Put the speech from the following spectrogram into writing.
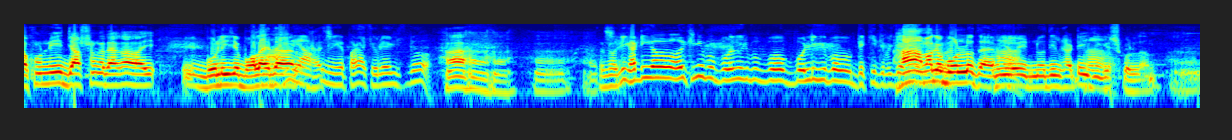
যখনই যার সঙ্গে দেখা হয় বলি যে এখন এ পাড়া চলে এসেছি তো। হ্যাঁ হ্যাঁ হ্যাঁ হ্যাঁ আচ্ছা। নদী ঘাটি ওইখানে বলে বললি দেবে। হ্যাঁ আমাকে বলল তাই আমি হ্যাঁ। ওই নদীর ঘাটেই হ্যাঁ। জিজ্ঞেস করলাম। হ্যাঁ।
